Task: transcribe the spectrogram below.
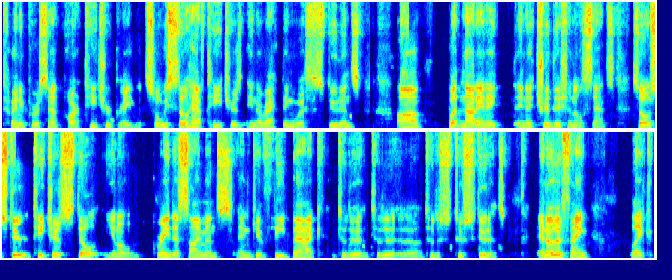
20% are teacher graded so we still have teachers interacting with students uh, but not in a in a traditional sense so student teachers still you know grade assignments and give feedback to the to the uh, to the to students. Another thing, like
